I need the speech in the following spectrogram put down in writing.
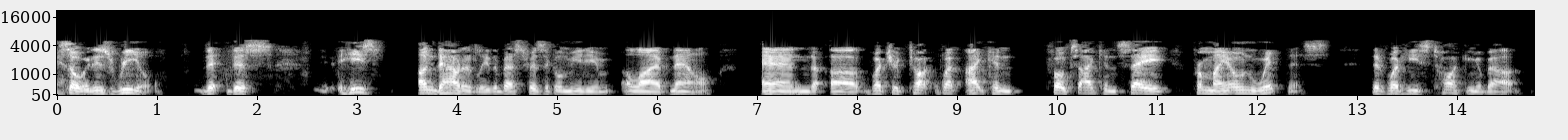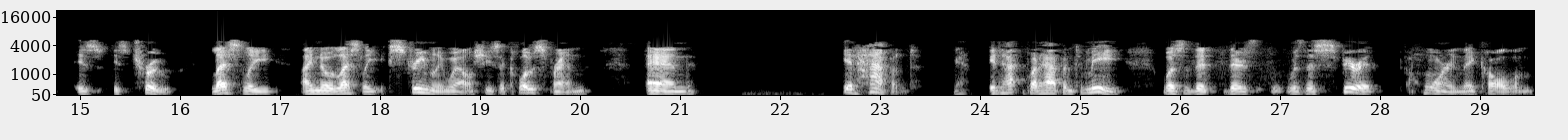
Yeah. So it is real. This, he's undoubtedly the best physical medium alive now. And, uh, what you're talking, what I can, folks, I can say from my own witness that what he's talking about is, is true. Leslie, I know Leslie extremely well. She's a close friend and it happened. Yeah. It ha- what happened to me was that there's was this spirit horn they call them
